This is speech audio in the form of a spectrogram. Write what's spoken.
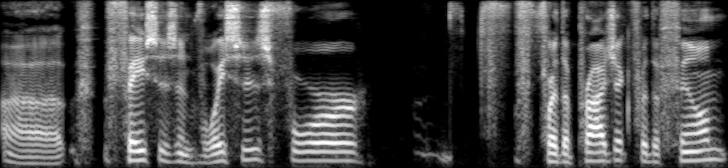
uh, faces and voices for for the project for the film?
